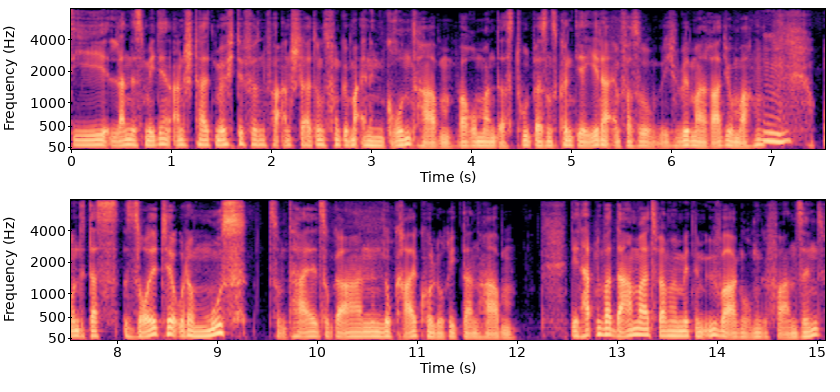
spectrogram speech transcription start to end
die Landesmedienanstalt möchte für den Veranstaltungsfunk immer einen Grund haben, warum man das tut, weil sonst könnte ja jeder einfach so, ich will mal Radio machen. Mhm. Und das sollte oder muss zum Teil sogar einen Lokalkolorit dann haben. Den hatten wir damals, weil wir mit einem Ü-Wagen rumgefahren sind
